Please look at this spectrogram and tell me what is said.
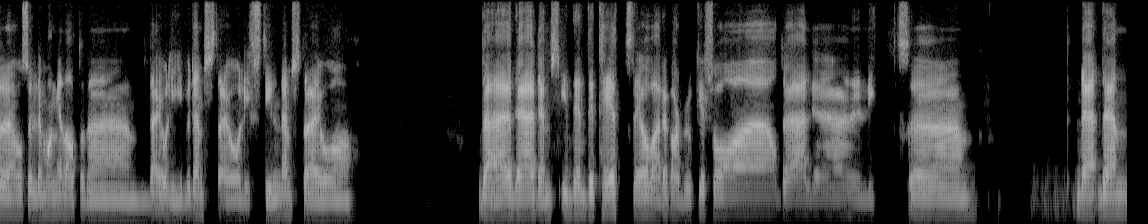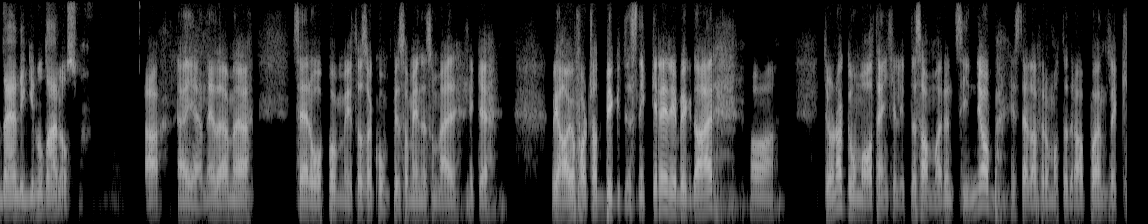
eh, hos veldig mange. Da, at det, det, er jo livet deres, det er jo livsstilen deres. Det er jo det er, det er deres identitet, det å være gårdbruker. Så eh, det er litt det, det, det, ligger noe der, altså. Ja, jeg er enig i det. Men jeg ser òg på mye av kompisene mine som er ikke Vi har jo fortsatt bygdesnekkere i bygda her. og jeg tror nok de må tenke litt det samme rundt sin jobb, i stedet for å måtte dra på en slik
